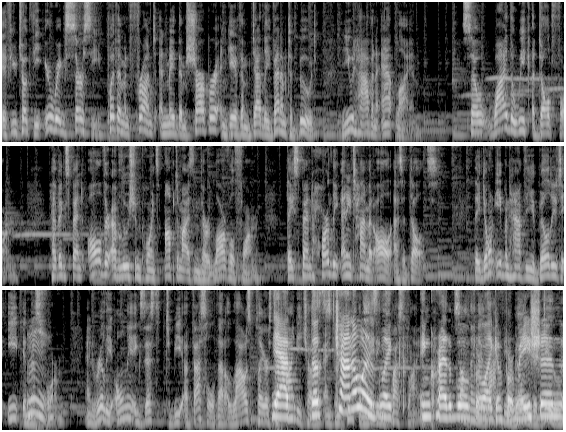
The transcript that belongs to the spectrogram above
If you took the earwig cerci, put them in front, and made them sharper and gave them deadly venom to boot, you'd have an antlion. So why the weak adult form? Having spent all their evolution points optimizing their larval form, they spend hardly any time at all as adults. They don't even have the ability to eat in this hmm. form, and really only exist to be a vessel that allows players to Yeah, find each other this and complete channel is like incredible for like lack the ability to do information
